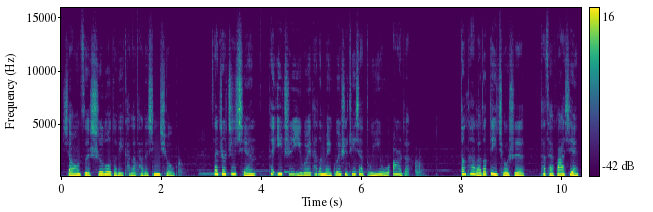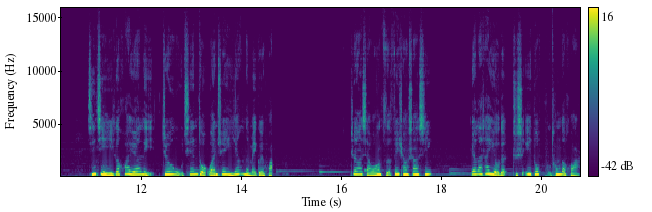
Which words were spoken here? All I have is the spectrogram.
小王子失落地离开了他的星球，在这之前，他一直以为他的玫瑰是天下独一无二的。当他来到地球时，他才发现，仅仅一个花园里就有五千朵完全一样的玫瑰花，这让小王子非常伤心。原来他有的只是一朵普通的花。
